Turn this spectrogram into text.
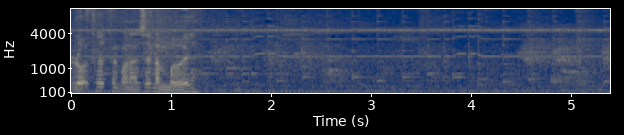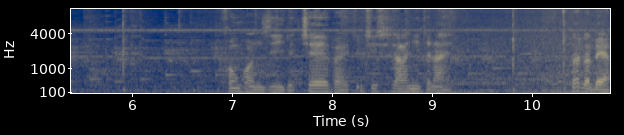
Nội thất vẫn còn là rất là mới này. Không còn gì để chê về những chiếc xe như thế này. Rất là đẹp.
